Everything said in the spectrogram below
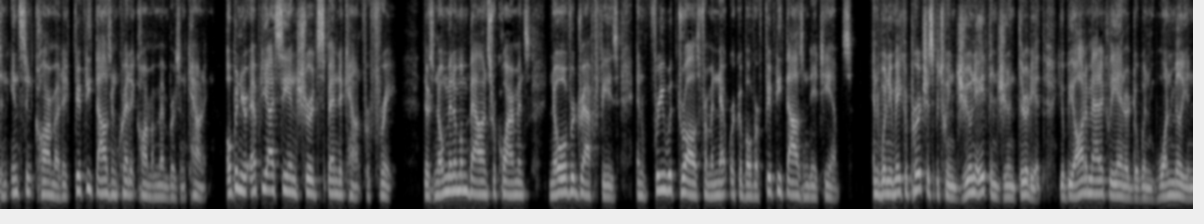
in instant karma to 50,000 Credit Karma members and counting. Open your FDIC insured spend account for free. There's no minimum balance requirements, no overdraft fees, and free withdrawals from a network of over 50,000 ATMs. And when you make a purchase between June 8th and June 30th, you'll be automatically entered to win $1 million.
